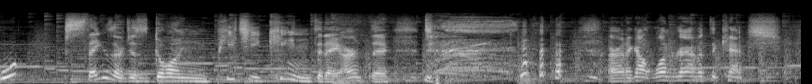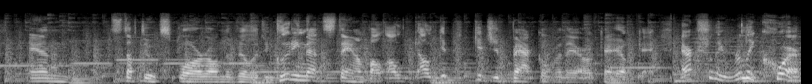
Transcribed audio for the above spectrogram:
Whoops, things are just going peachy keen today, aren't they? Alright, I got one rabbit to catch, and stuff to explore around the village, including that stamp. I'll, I'll, I'll get, get you back over there, okay, okay. Actually, really quick,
